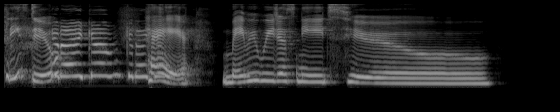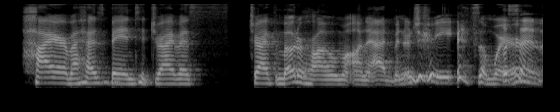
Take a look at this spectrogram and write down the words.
please do. Can i come? Can i come? hey maybe we just need to hire my husband to drive us drive the motorhome on admin retreat somewhere Listen,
